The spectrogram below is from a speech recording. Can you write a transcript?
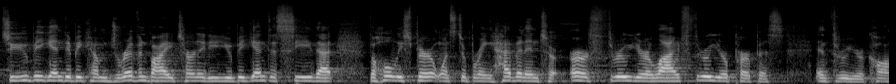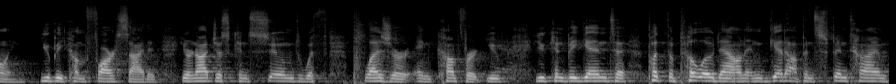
So you begin to become driven by eternity. You begin to see that the Holy Spirit wants to bring heaven into earth through your life, through your purpose and through your calling. You become farsighted. You're not just consumed with pleasure and comfort. You, you can begin to put the pillow down and get up and spend time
